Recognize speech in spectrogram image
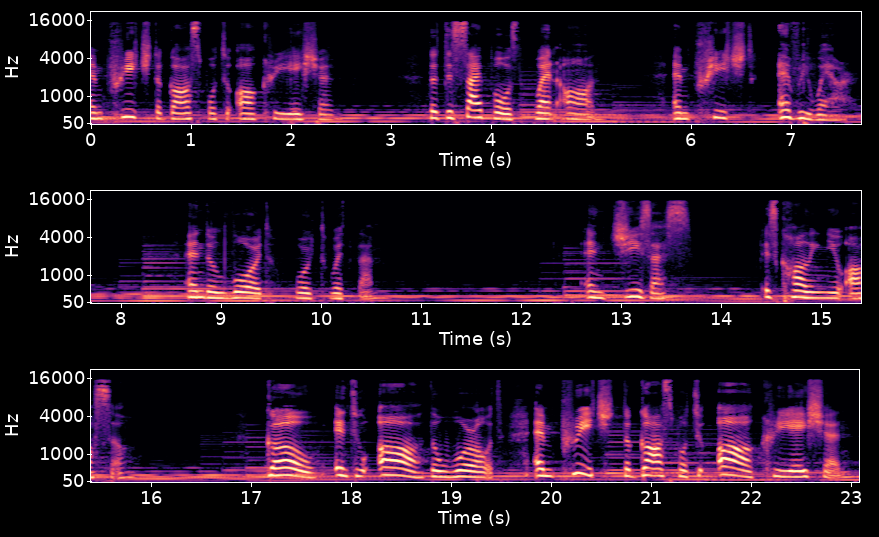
and preach the gospel to all creation, the disciples went on and preached everywhere and the Lord worked with them. And Jesus is calling you also. Go into all the world and preach the gospel to all creation.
